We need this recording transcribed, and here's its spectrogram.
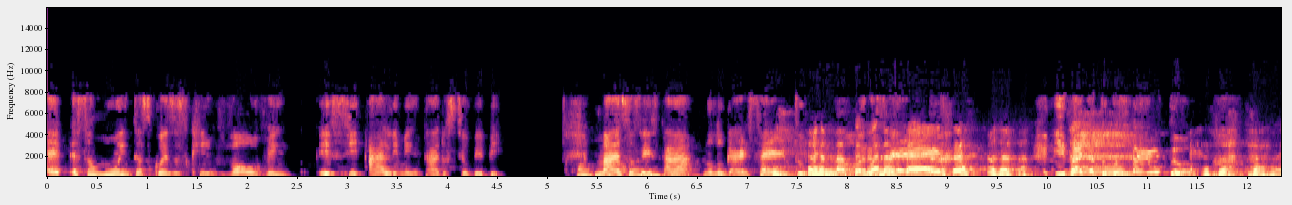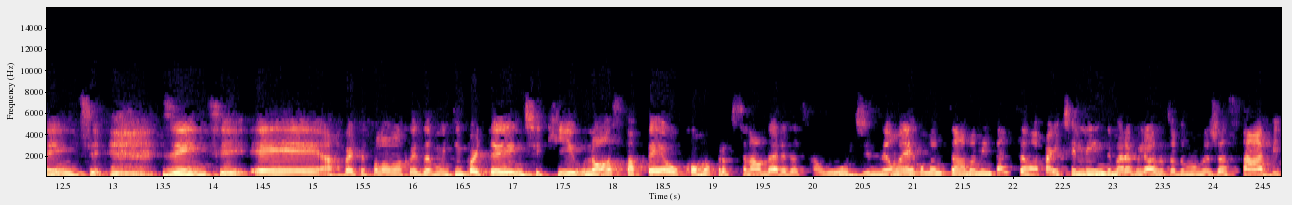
é, são muitas coisas que envolvem esse alimentar o seu bebê. Mas você está no lugar certo. Na, semana certa. certa. e vai dar tudo certo. Exatamente. Gente, é, a Roberta falou uma coisa muito importante, que o nosso papel como profissional da área da saúde não é romantizar a amamentação. A parte linda e maravilhosa todo mundo já sabe.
